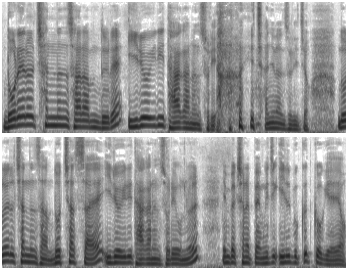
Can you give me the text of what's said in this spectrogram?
노래를 찾는 사람들의 일요일이 다 가는 소리. 잔인한 소리죠. 노래를 찾는 사람, 노차사의 일요일이 다 가는 소리 오늘 인백션의 백뮤직 1부 끝곡이에요.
